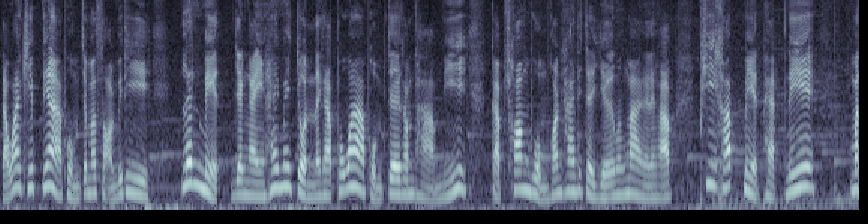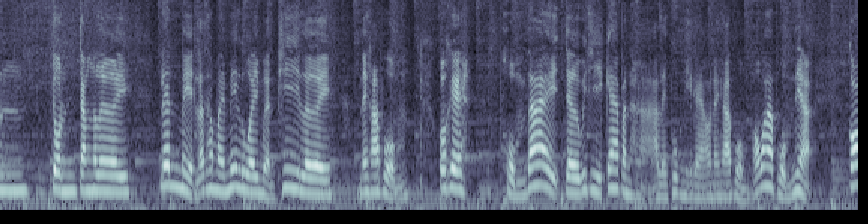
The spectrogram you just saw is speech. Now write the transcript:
แต่ว่าคลิปเนี่ยผมจะมาสอนวิธีเล่นเมดยังไงให้ไม่จนนะครับ เพราะว่าผมเจอคำถามนี้กับช่องผมค่อนข้างที่จะเยอะมากๆเลยนะครับ พี่ครับเมดแพดนี้มันจนจังเลย เล่นเมดแล้วทำไมไม่รวยเหมือนพี่เลยนะครับผมโอเค ผมได้เจอวิธีแก้ปัญหาอะไรพวกนี้แล้วนะครับผมเพราะว่าผมเนี่ย ก็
